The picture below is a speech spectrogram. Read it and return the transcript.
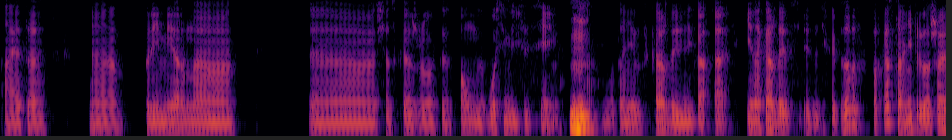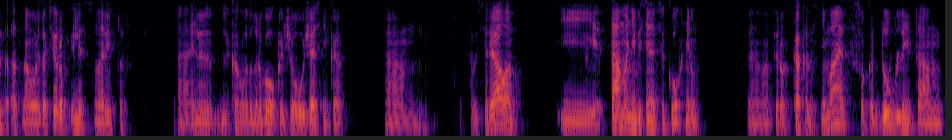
А это э, примерно Э, сейчас скажу, это, по-моему, 87. Mm-hmm. Вот они, каждый из них, а, а, и на каждый из, из этих эпизодов подкаста они приглашают одного из актеров или сценаристов, а, или какого-то другого ключевого участника эм, этого сериала. И там они объясняют всю кухню, э, во-первых, как это снимается, сколько дублей там,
